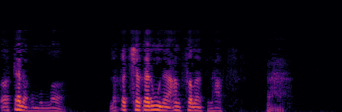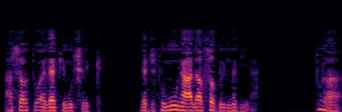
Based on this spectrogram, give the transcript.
قاتلهم الله. لقد شغلونا عن صلاة العصر. آه. عشرة آلاف مشرك يجثمون على صدر المدينة. ترى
